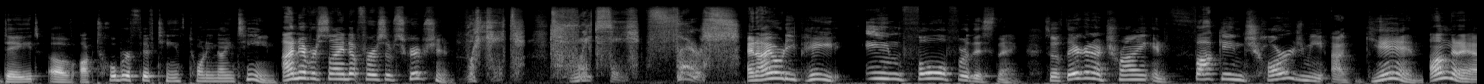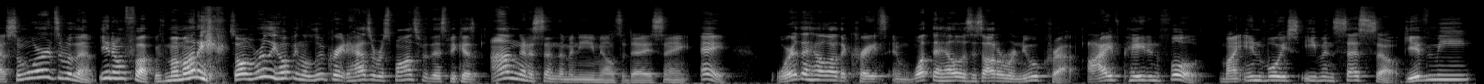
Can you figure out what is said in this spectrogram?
date of October 15th, 2019. I never signed up for a subscription. Wicked. Tricksy. False. And I already paid in full for this thing. So if they're gonna try and fucking charge me again, I'm gonna have some words with them. You don't fuck with my money. So I'm really hoping the Loot Crate has a response for this because I'm gonna send them an email today saying, hey, where the hell are the crates and what the hell is this auto renewal crap? I've paid in full. My invoice even says so. Give me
